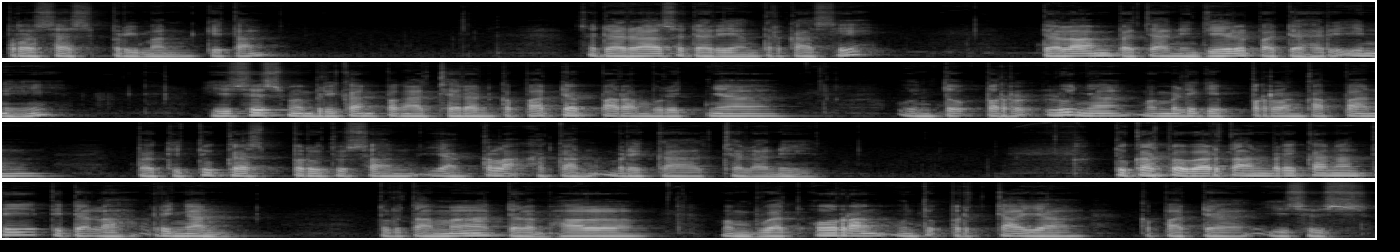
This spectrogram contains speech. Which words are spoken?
proses beriman kita? Saudara-saudari yang terkasih, dalam bacaan Injil pada hari ini, Yesus memberikan pengajaran kepada para muridnya untuk perlunya memiliki perlengkapan bagi tugas perutusan yang kelak akan mereka jalani. Tugas pewartaan mereka nanti tidaklah ringan, terutama dalam hal membuat orang untuk percaya kepada Yesus.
